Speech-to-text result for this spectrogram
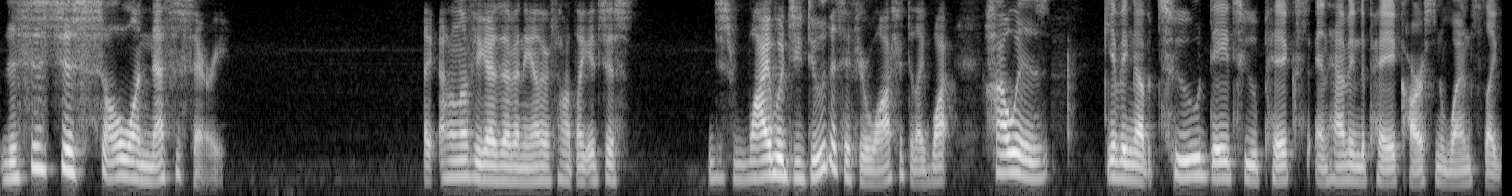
This is just so unnecessary. I don't know if you guys have any other thought. Like it's just just why would you do this if you're Washington? Like what how is giving up two day two picks and having to pay Carson Wentz like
